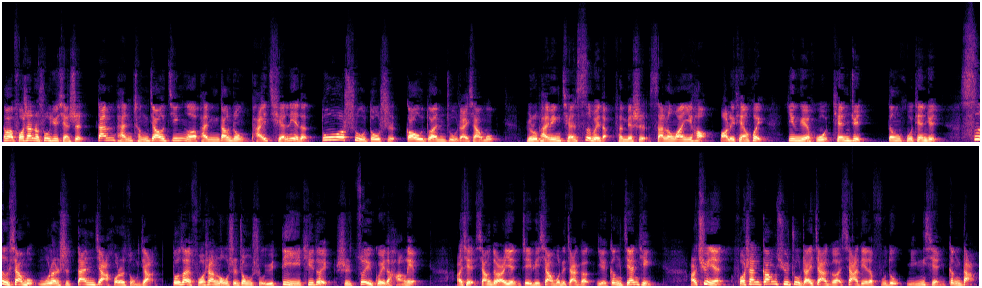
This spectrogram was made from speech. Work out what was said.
那么佛山的数据显示，单盘成交金额排名当中排前列的多数都是高端住宅项目，比如排名前四位的分别是三龙湾一号、保利天汇、映月湖天骏、登湖天骏四个项目，无论是单价或者总价，都在佛山楼市中属于第一梯队，是最贵的行列。而且相对而言，这批项目的价格也更坚挺。而去年佛山刚需住宅价格下跌的幅度明显更大，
